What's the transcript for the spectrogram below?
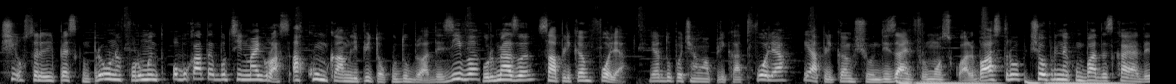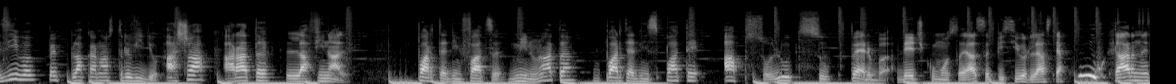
și o să le lipesc împreună formând o bucată puțin mai groasă. Acum că am lipit-o cu dublu adezivă, urmează să aplicăm folia. Iar după ce am aplicat folia, îi aplicăm și un design frumos cu albastru și o prindem cu de scai adezivă pe placa noastră video. Așa arată la final. Partea din față minunată, partea din spate absolut superbă. Deci cum o să iasă PC-urile astea? Uh, dar ne,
